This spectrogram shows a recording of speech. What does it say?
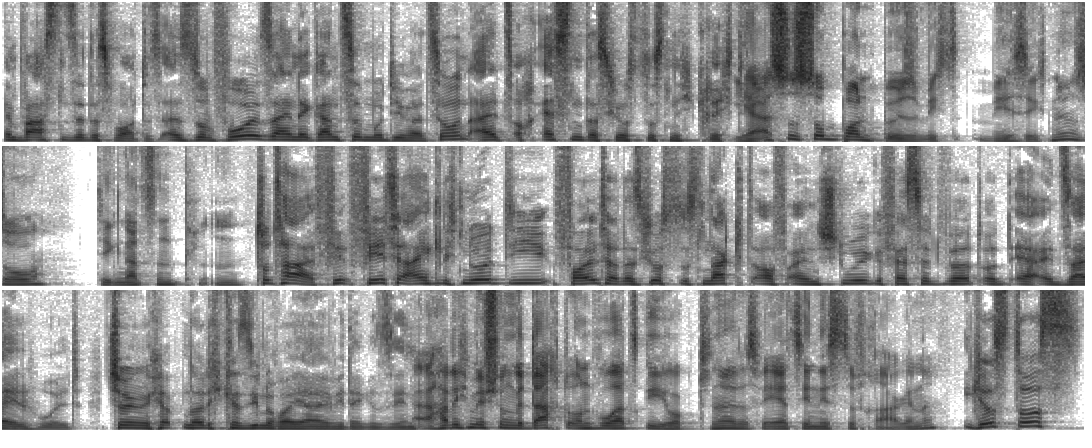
Im wahrsten Sinne des Wortes. Also sowohl seine ganze Motivation als auch Essen, das Justus nicht kriegt. Ja, es ist so Bond-Bösewicht-mäßig, ne? So den ganzen. Pl Total. Fe fehlt ja eigentlich nur die Folter, dass Justus nackt auf einen Stuhl gefesselt wird und er ein Seil holt. Entschuldigung, ich habe neulich Casino Royale wieder gesehen. Äh, habe ich mir schon gedacht, und wo hat's gejuckt? Ne? Das wäre jetzt die nächste Frage, ne? Justus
